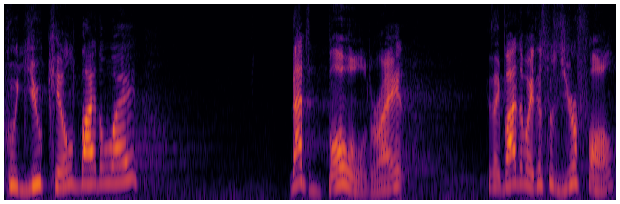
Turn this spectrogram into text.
who you killed, by the way, that's bold, right? He's like, by the way, this was your fault.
